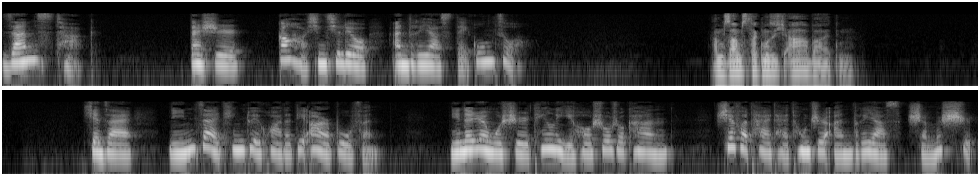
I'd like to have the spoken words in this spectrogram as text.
，Samstag。但是刚好星期六，Andreas 得工作。Am Samstag muss ich arbeiten。现在您在听对话的第二部分。您的任务是听了以后说说看，Schäfer 太太通知 Andreas 什么事。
